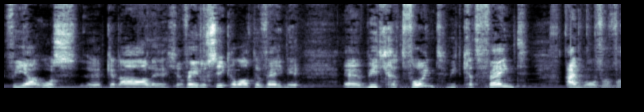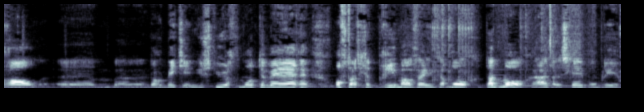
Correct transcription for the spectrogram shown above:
via eh, kanalen. Dus zeker wel te vinden wie het het vond, wie het vindt. En we vooral ehm, eh, nog een beetje ingestuurd moeten worden. Of dat je het prima vindt, dat mag. Dat mag, hè. Dat is geen probleem.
